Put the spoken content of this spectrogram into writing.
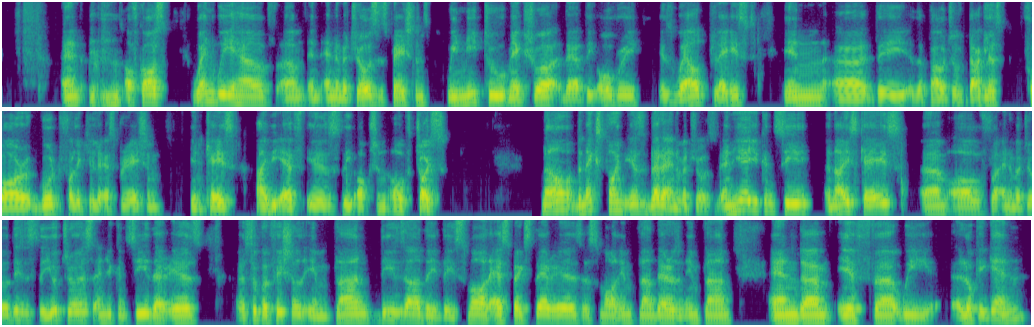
And of course, when we have um, an endometriosis patients, we need to make sure that the ovary is well placed in uh, the, the pouch of Douglas for good follicular aspiration in case IVF is the option of choice. Now, the next point is bladder endometriosis. And here you can see a nice case um, of endometriosis. This is the uterus, and you can see there is a superficial implant. These are the, the small aspects. There is a small implant, there is an implant. And um, if uh, we look again,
